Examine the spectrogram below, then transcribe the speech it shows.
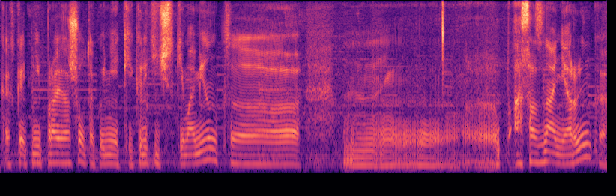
как сказать, не произошел такой некий критический момент э, э, осознания рынка,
